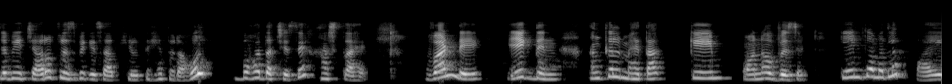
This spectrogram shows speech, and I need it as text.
जब ये चारों फ्रिस्बी के साथ खेलते हैं तो राहुल बहुत अच्छे से हंसता है। वन डे एक दिन uncle Mehta came on a visit came का मतलब आए।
